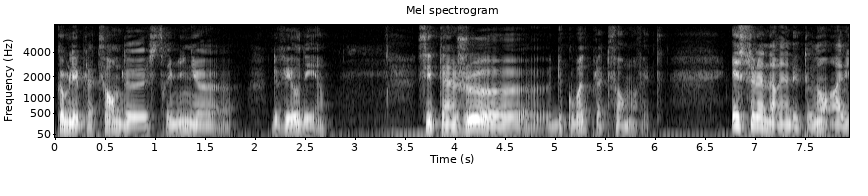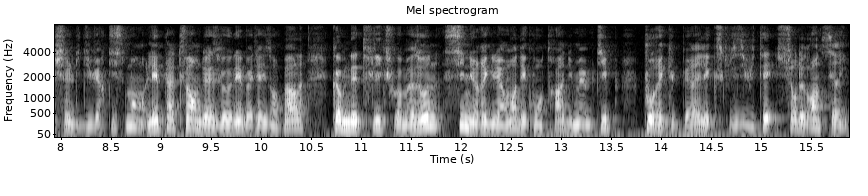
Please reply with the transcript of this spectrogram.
comme les plateformes de streaming euh, de VOD. Hein. C'est un jeu euh, de combat de plateforme en fait. Et cela n'a rien d'étonnant à l'échelle du divertissement. Les plateformes de SVOD, bah ils en parlent, comme Netflix ou Amazon, signent régulièrement des contrats du même type pour récupérer l'exclusivité sur de grandes séries.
